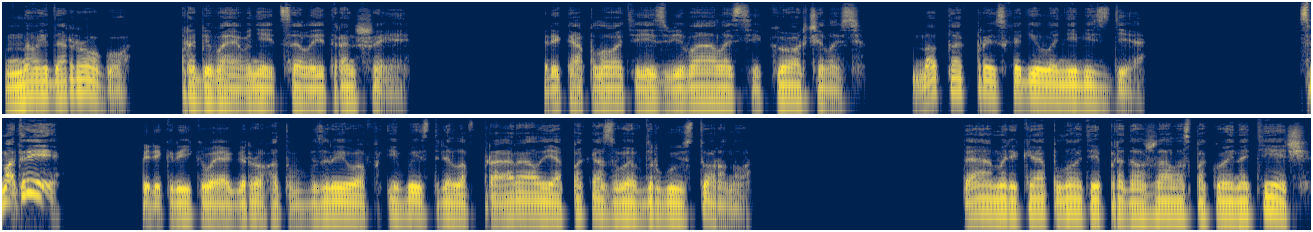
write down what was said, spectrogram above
но и дорогу, пробивая в ней целые траншеи. Река плоти извивалась и корчилась, но так происходило не везде. «Смотри! Перекрикивая грохот взрывов и выстрелов, проорал я, показывая в другую сторону. Там река плоти продолжала спокойно течь,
